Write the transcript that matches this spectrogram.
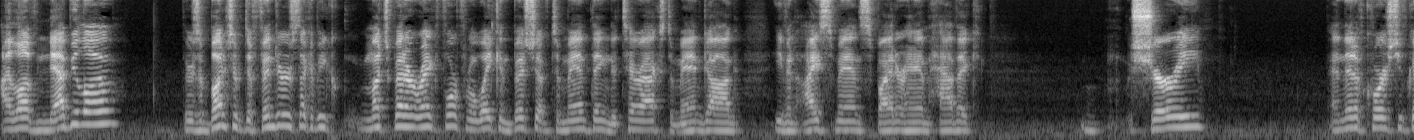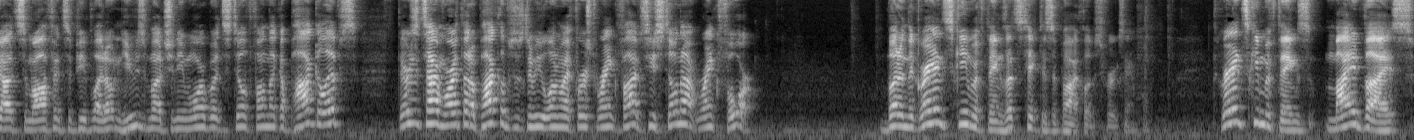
I love Nebula. There's a bunch of defenders that could be much better at rank 4, from Awakened Bishop to Man-Thing to Terrax to Mangog, even Iceman, Spider-Ham, Havoc, Shuri. And then, of course, you've got some offensive people I don't use much anymore, but still fun, like Apocalypse. There was a time where I thought Apocalypse was going to be one of my first rank 5s. He's still not rank 4. But in the grand scheme of things, let's take this Apocalypse, for example. The grand scheme of things, my advice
